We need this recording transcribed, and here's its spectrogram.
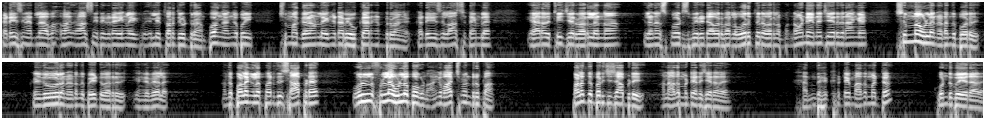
கடைசி நேரத்தில் ஆசிரியர் கிடையாது எங்களை வெளியே துரத்தி விட்டுருவாங்க. போங்க அங்கே போய் சும்மா கிரவுண்டில் எங்கிட்ட போய் உட்காருங்கன்றுவாங்க கடைசி லாஸ்ட் டைமில் யாராவது டீச்சர் வரலன்னா இல்லைன்னா ஸ்போர்ட்ஸ் பீரியட் அவர் வரல ஒருத்தர் வரல. உடனே என்ன செய்யறது நாங்கள் சும்மா உள்ளே நடந்து போகிறது கொஞ்சம் தூரம் நடந்து போயிட்டு வர்றது எங்கள் வேலை. அந்த பழங்களை பறித்து சாப்பிட உள் ஃபுல்லாக உள்ளே போகணும். அங்கே வாட்ச்மேன் இருப்பான். பழத்தை பறித்து சாப்பிடு. ஆனால் அதை மட்டும் என்ன செய்யறாத அந்த டைம் அதை மட்டும் கொண்டு போயிடாத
